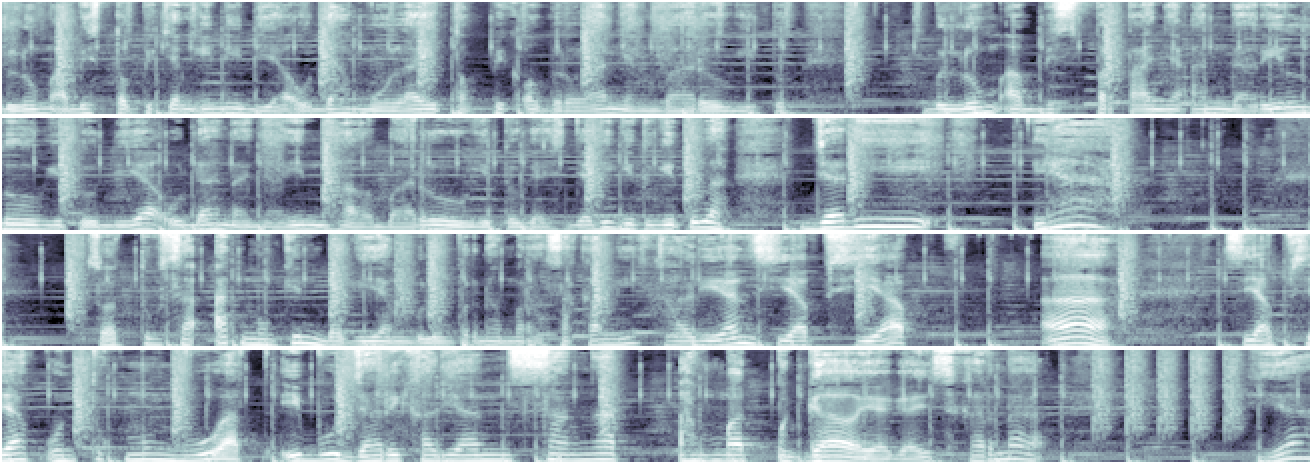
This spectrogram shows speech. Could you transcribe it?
Belum habis topik yang ini dia udah mulai topik obrolan yang baru gitu. Belum habis pertanyaan dari lu gitu dia udah nanyain hal baru gitu guys. Jadi gitu gitulah jadi ya suatu saat mungkin bagi yang belum pernah merasakan nih kalian siap-siap ah siap-siap untuk membuat ibu jari kalian sangat amat pegal ya guys. Karena ya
